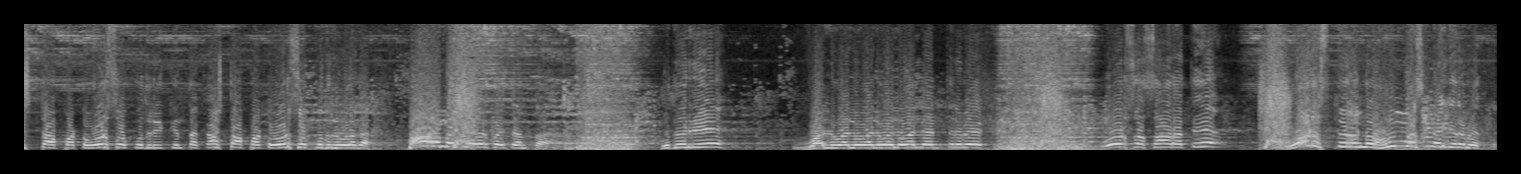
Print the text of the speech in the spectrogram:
ಇಷ್ಟಪಟ್ಟು ಓಡಿಸೋ ಕುದುರೆಕ್ಕಿಂತ ಕಷ್ಟಪಟ್ಟು ಓಡಿಸೋ ಕುದುರೆ ಒಳಗ ಮಜಾ ಇರ್ತೈತೆ ಅಂತ. ಕುದುರೆ ಒಲ್ ಒಲ್ ಒಲ್ ಒಲ್ ಒಲ್ ಅಂತಿರ್ಬೇಕು. ಓಡಿಸೋ ಸಾರಥಿ, ಓಡಿಸ್ತಿರೋ ಹುಮ್ಮಸ್ನಾಗಿರ್ಬೇಕು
